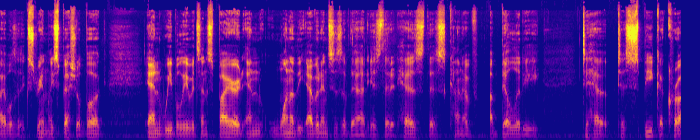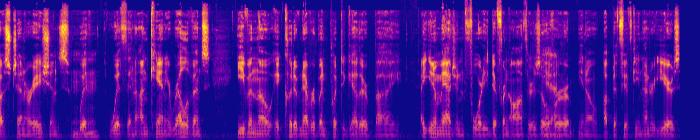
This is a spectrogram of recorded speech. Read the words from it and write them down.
Bible is an extremely special book, and we believe it's inspired. And one of the evidences of that is that it has this kind of ability to have to speak across generations with with an uncanny relevance, even though it could have never been put together by. uh, You know, imagine forty different authors Yeah. over you know up to fifteen hundred years.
